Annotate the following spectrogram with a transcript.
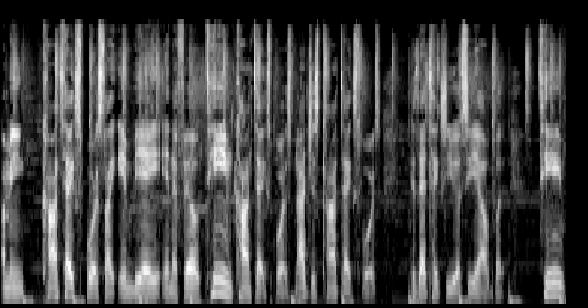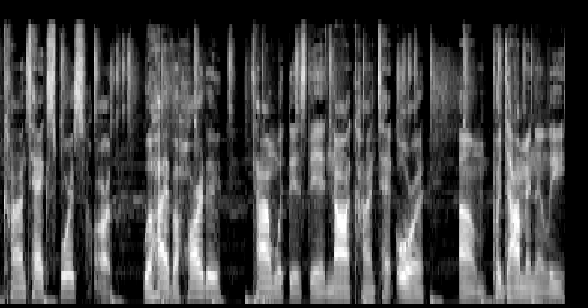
I mean, contact sports like NBA, NFL, team contact sports, not just contact sports, because that takes UFC out. But team contact sports are will have a harder time with this than non-contact or um, predominantly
